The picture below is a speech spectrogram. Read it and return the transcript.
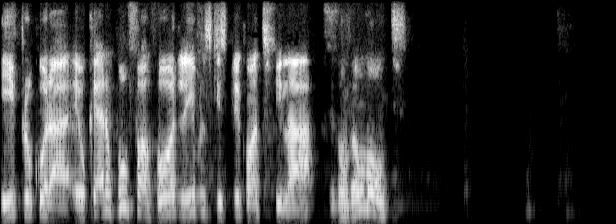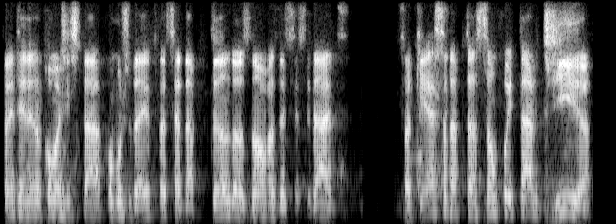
e procurar, eu quero, por favor, livros que explicam a tefilá, vocês vão ver um monte. Estão entendendo como a gente está, como o judaísmo está se adaptando às novas necessidades? Só que essa adaptação foi tardia.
